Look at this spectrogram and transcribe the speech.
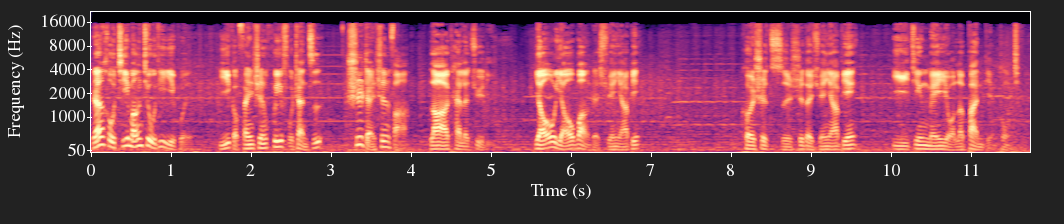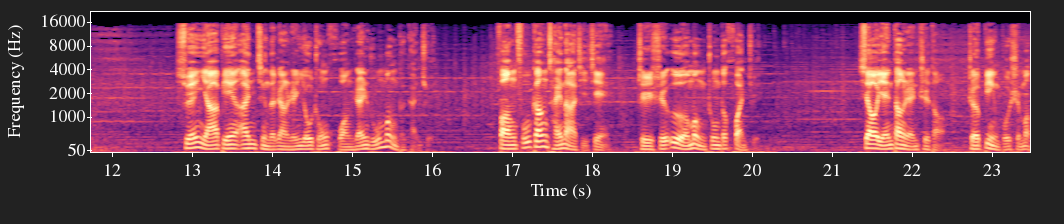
然后急忙就地一滚，一个翻身恢复站姿，施展身法拉开了距离。遥遥望着悬崖边，可是此时的悬崖边已经没有了半点动静。悬崖边安静的让人有种恍然如梦的感觉，仿佛刚才那几剑只是噩梦中的幻觉。萧炎当然知道这并不是梦，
